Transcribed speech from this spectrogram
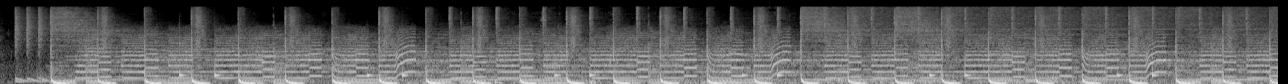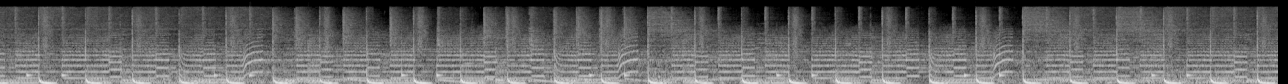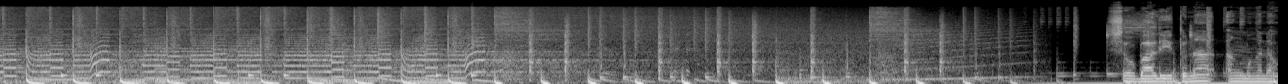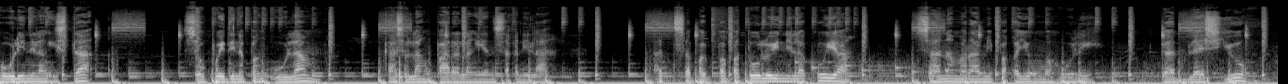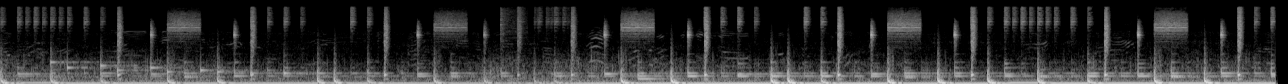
So bali ito na ang mga nahuli nilang isda. So pwede na pang ulam. Kaso lang para lang yan sa kanila. At sa pagpapatuloy nila kuya, sana marami pa kayong mahuli. God bless you.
